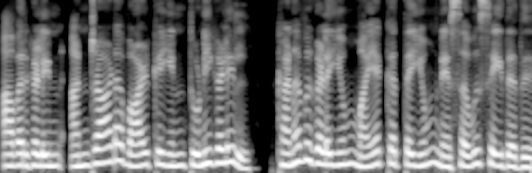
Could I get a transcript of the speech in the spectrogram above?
அவர்களின் அன்றாட வாழ்க்கையின் துணிகளில் கனவுகளையும் மயக்கத்தையும் நெசவு செய்தது.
